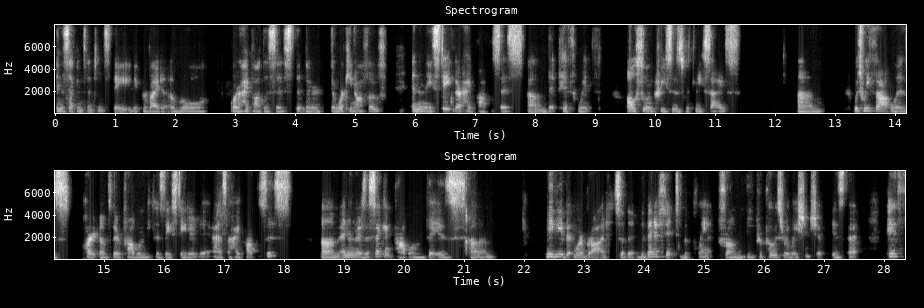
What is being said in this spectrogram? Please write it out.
in the second sentence, they they provide a, a rule or a hypothesis that they're they're working off of, and then they state their hypothesis um, that pith width also increases with leaf size, um, which we thought was part of their problem because they stated it as a hypothesis. Um, and then there's a second problem that is um, maybe a bit more broad. So the, the benefit to the plant from the proposed relationship is that pith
